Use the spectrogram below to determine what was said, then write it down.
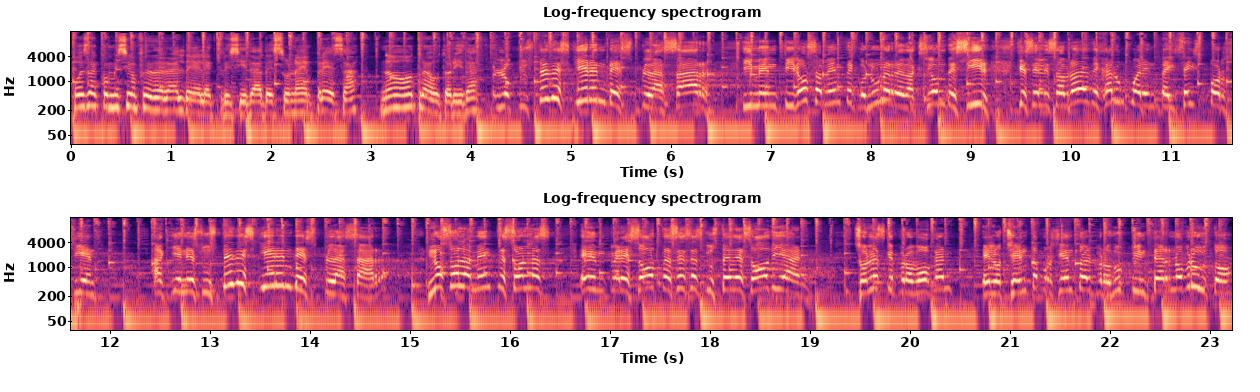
pues la Comisión Federal de Electricidad es una empresa, no otra autoridad. Lo que ustedes quieren desplazar y mentirosamente con una redacción decir que se les habrá de dejar un 46% a quienes ustedes quieren desplazar, no solamente son las empresotas esas que ustedes odian. Son las que provocan el 80% del Producto Interno Bruto,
